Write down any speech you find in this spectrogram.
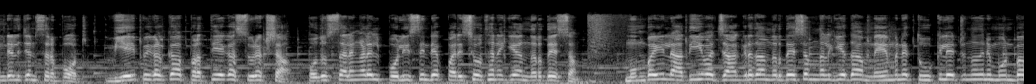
ഇന്റലിജൻസ് റിപ്പോർട്ട്. വി ഐ പികൾക്ക് പ്രത്യേക സുരക്ഷ. പൊതുസ്ഥലങ്ങളിൽ പോലീസിന്റെ പരിശോധനയ്ക്ക് നിർദ്ദേശം. മുംബൈയിൽ അതീവ ജാഗ്രതാ നിർദ്ദേശം നൽകിയത് മേമനെ തൂക്കിലേറ്റുന്നതിന് മുൻപ്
